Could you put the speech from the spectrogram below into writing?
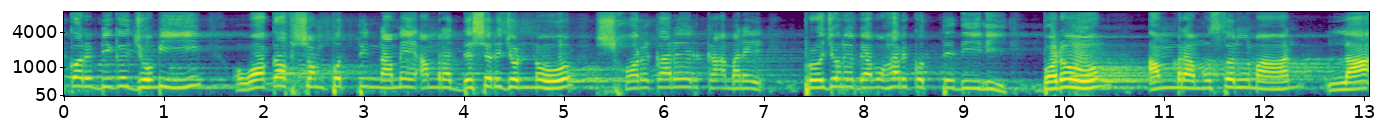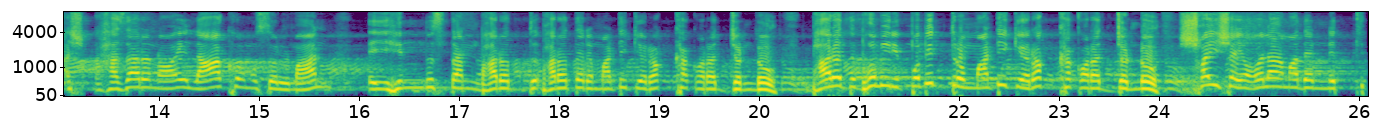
একর বিঘে জমি ওয়াকাফ সম্পত্তির নামে আমরা দেশের জন্য সরকারের মানে প্রয়োজনে ব্যবহার করতে দিইনি। বরং আমরা মুসলমান, লা, হাজার নয় লাখো মুসলমান এই হিন্দুস্তান ভারত, ভারতের মাটিকে রক্ষা করার জন্য, ভারত ভূমির পবিত্র মাটিকে রক্ষা করার জন্য, শয় শয় ওলামাদের নেতৃত্বে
